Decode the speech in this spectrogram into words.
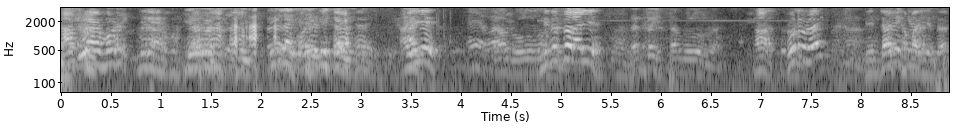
आपका अवार्ड मेरा अवार्ड ऑलरेडी है। आइए। सर आइए। हाँ रोलो बिंदा छपाइए सर।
